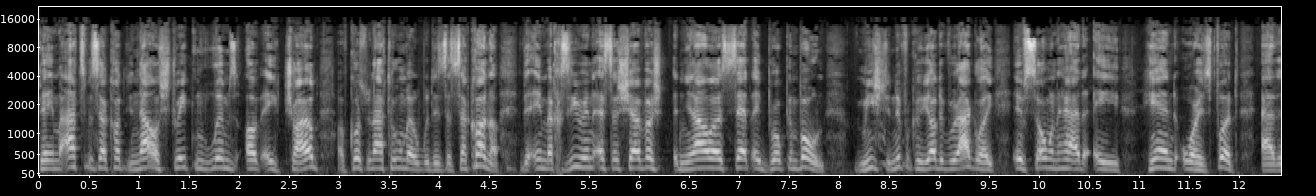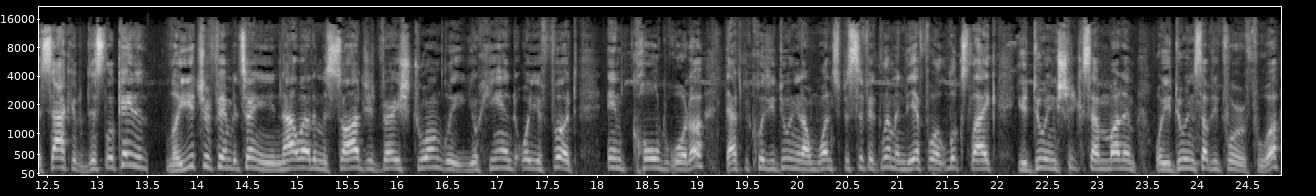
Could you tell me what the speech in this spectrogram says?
You're not allowed to straighten the limbs of a child. Of course, we're not talking about what is a sakana. You're not allowed to set a broken bone. If someone had a hand or his foot at a socket dislocated, lo yitrafim b'tzayin, you're not allowed to massage it very strongly, your hand or your foot, in cold water. That's because you're doing it on one specific limb, and therefore it looks like you're doing shrik manim or you're doing something for refuah.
